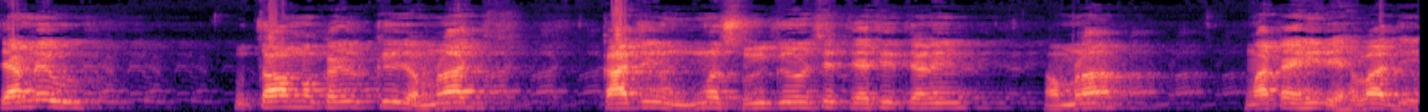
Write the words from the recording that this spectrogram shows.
તેમણે ઉતાવળમાં કહ્યું કે હમણાં જ કાચી ઊંઘમાં સૂઈ ગયો છે, તેથી તેણે હમણાં માટે અહીં રહેવા દે.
